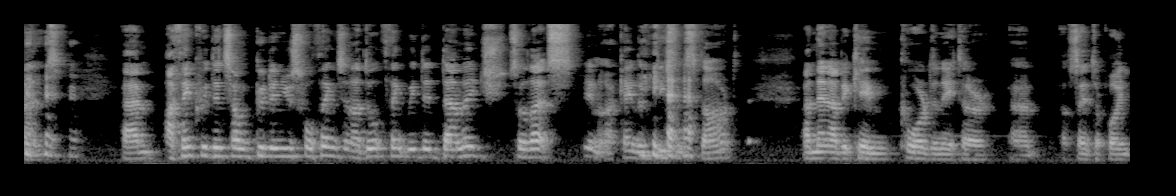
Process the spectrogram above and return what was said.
pants. um, I think we did some good and useful things, and I don't think we did damage. So that's you know a kind of decent Yeah. start. And then I became coordinator um, of Centrepoint.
